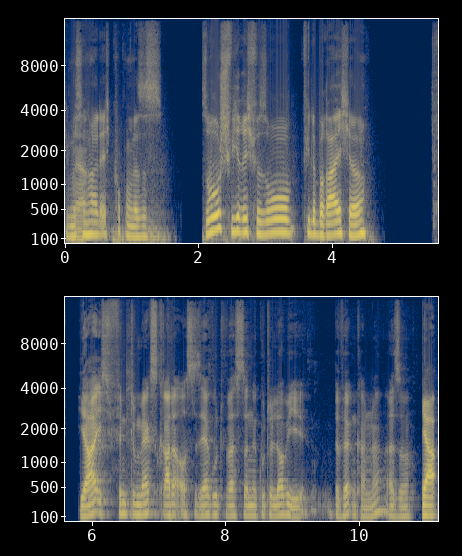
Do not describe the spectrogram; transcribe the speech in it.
Die müssen ja. halt echt gucken. Das ist so schwierig für so viele Bereiche. Ja, ich finde, du merkst gerade auch sehr gut, was so eine gute Lobby bewirken kann, ne? Also. Ja,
